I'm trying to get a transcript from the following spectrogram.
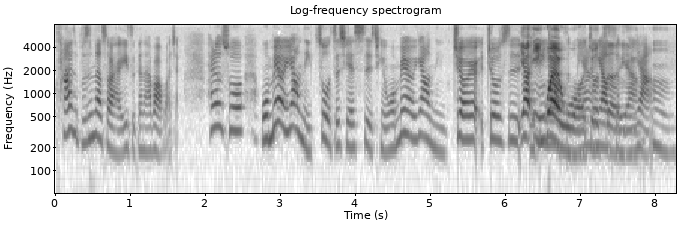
他不是那时候还一直跟他爸爸讲，他就说我没有要你做这些事情，我没有要你就就是要因为我就要怎么样？嗯，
